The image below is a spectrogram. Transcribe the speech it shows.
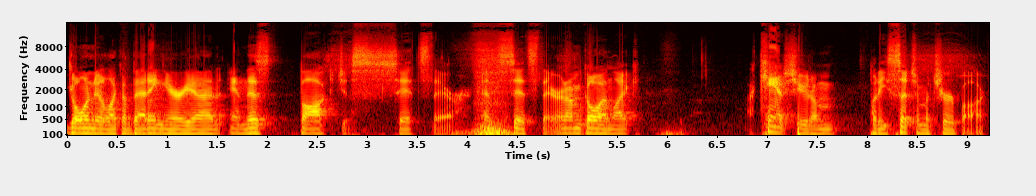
going to like a bedding area, and, and this buck just sits there and sits there, and I'm going like, I can't shoot him, but he's such a mature buck.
